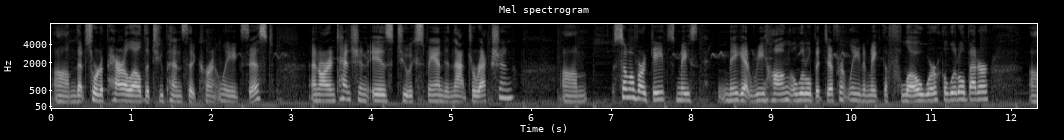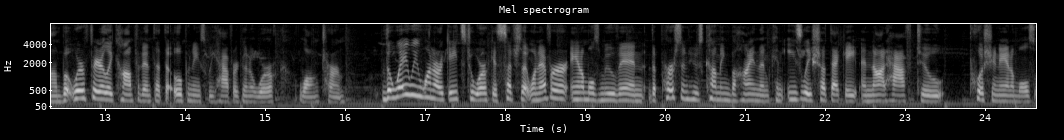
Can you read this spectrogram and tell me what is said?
um, that sort of parallel the two pens that currently exist. And our intention is to expand in that direction. Um, some of our gates may, may get rehung a little bit differently to make the flow work a little better, um, but we're fairly confident that the openings we have are gonna work long term. The way we want our gates to work is such that whenever animals move in, the person who's coming behind them can easily shut that gate and not have to push in animals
